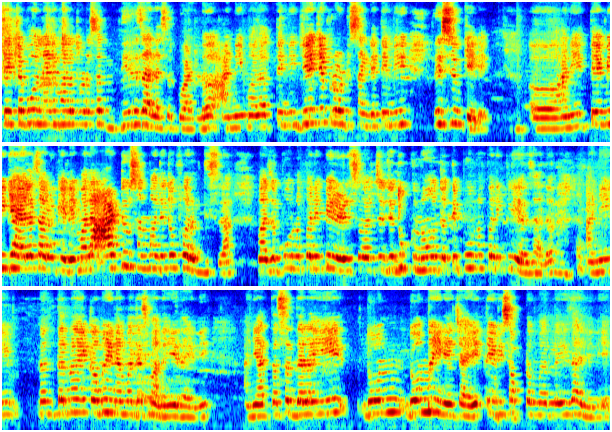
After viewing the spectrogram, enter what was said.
त्यांच्या बोलण्याने मला थोडासा धीर झाल्यासारखं वाटलं. आणि मला त्यांनी जे जे प्रोडक्ट सांगितले ते मी रिसिव्ह केले. आणि ते मी घ्यायला चालू केले. मला आठ दिवसांमध्ये तो फरक दिसला. माझं पूर्णपणे पिरियड्सवरचं जे दुखणं होतं ते पूर्णपणे क्लिअर झालं. आणि नंतर ना एका महिन्यामध्येच मला ही राहिली. आणि आता सध्याला ही दोन दोन महिन्याची आहे तेवीस ऑक्टोबरला ही झालेली आहे.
